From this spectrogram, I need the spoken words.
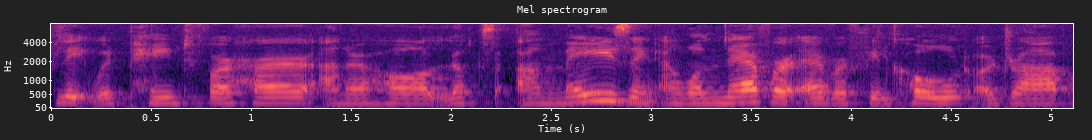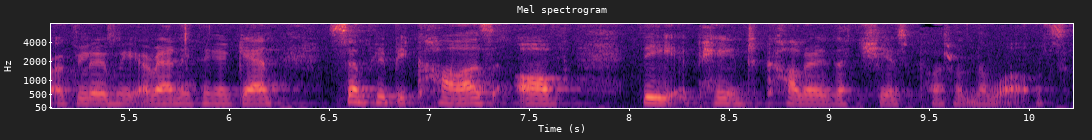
Fleetwood paint for her, and her hall looks amazing and will never ever feel cold or drab or gloomy or anything again, simply because of the paint colour that she has put on the walls.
